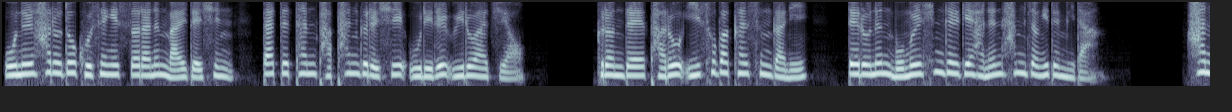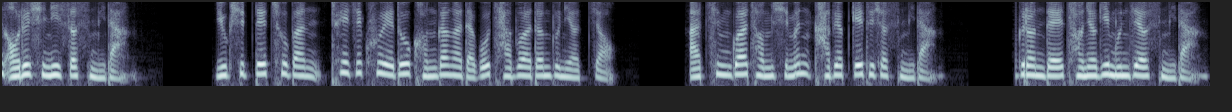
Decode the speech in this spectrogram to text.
오늘 하루도 고생했어라는 말 대신 따뜻한 밥 한 그릇이 우리를 위로하지요. 그런데 바로 이 소박한 순간이 때로는 몸을 힘들게 하는 함정이 됩니다. 한 어르신이 있었습니다. 60대 초반 퇴직 후에도 건강하다고 자부하던 분이었죠. 아침과 점심은 가볍게 드셨습니다. 그런데 저녁이 문제였습니다.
